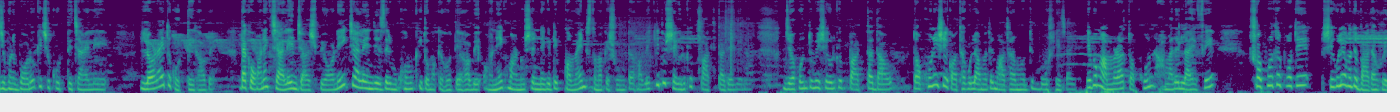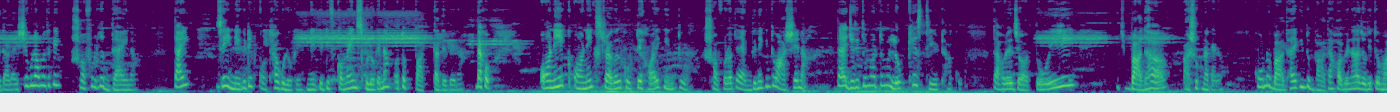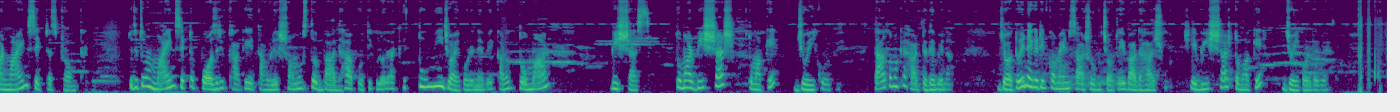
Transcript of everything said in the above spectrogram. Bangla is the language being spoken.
জীবনে বড় কিছু করতে চাইলে লড়াই তো করতেই হবে। দেখো, অনেক চ্যালেঞ্জ আসবে, অনেক চ্যালেঞ্জেসের মুখোমুখি তোমাকে হতে হবে, অনেক মানুষের নেগেটিভ কমেন্টস তোমাকে শুনতে হবে, কিন্তু সেগুলোকে পাত্তা দেবে না। যখন তুমি সেগুলোকে পাত্তা দাও, তখনই সেই কথাগুলো আমাদের মাথার মধ্যে বসে যায় এবং আমরা তখন আমাদের লাইফে সফলতার পথে সেগুলি আমাদের বাধা হয়ে দাঁড়ায়, সেগুলো আমাদেরকে সফলতা দেয় না। তাই সেই নেগেটিভ কথাগুলোকে নেগেটিভ কমেন্টসগুলোকে না অত পাত্তা দেবে না। দেখো অনেক অনেক স্ট্রাগল করতে হয় কিন্তু সফলতা একদিনে কিন্তু আসে না। তাই যদি তোমার, তুমি লক্ষ্যে স্থির থাকো, তাহলে যতই বাধা আসুক না কেন, কোনো বাধাই কিন্তু বাধা হবে না যদি তোমার মাইন্ড সেটটা স্ট্রং থাকে। যদি তোমার মাইন্ড সেটটা পজিটিভ থাকে, তাহলে সমস্ত বাধা, প্রতিকূলতাকে তুমি জয় করে নেবে। কারণ তোমার বিশ্বাস তোমার বিশ্বাস তোমাকে জয়ী করবে। তা তোমাকে হারতে দেবে না। যতই নেগেটিভ কমেন্টস আসুক যতই বাধা আসুক সেই বিশ্বাস তোমাকে জয়ী করে দেবে।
